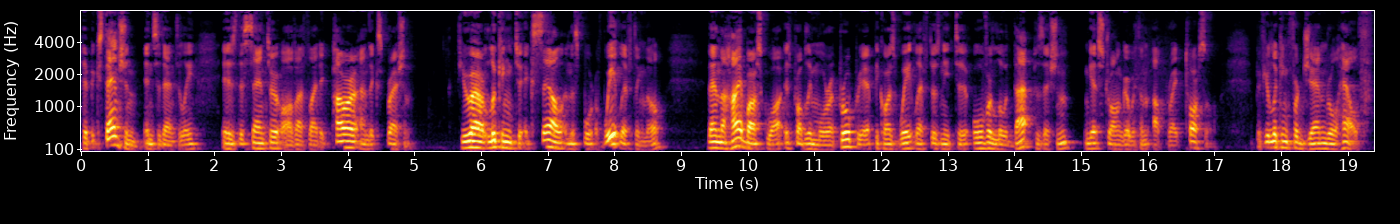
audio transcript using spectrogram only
Hip extension, incidentally, is the center of athletic power and expression. If you are looking to excel in the sport of weightlifting, though, then the high bar squat is probably more appropriate because weightlifters need to overload that position and get stronger with an upright torso. But if you're looking for general health,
